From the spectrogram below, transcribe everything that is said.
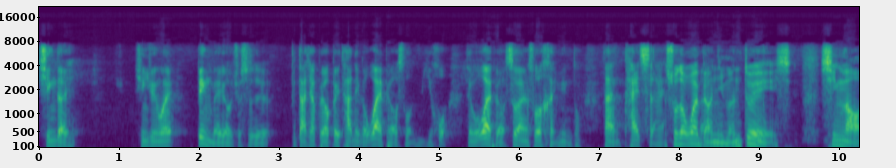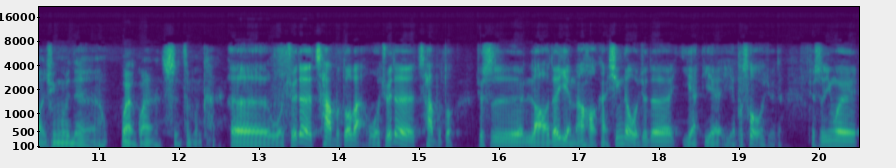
新的新君威，并没有就是大家不要被它那个外表所迷惑。那个外表虽然说很运动，但开起来说到外表，你们对新新老君威的外观是怎么看？呃，我觉得差不多吧，我觉得差不多，就是老的也蛮好看，新的我觉得也也也不错，我觉得，就是因为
